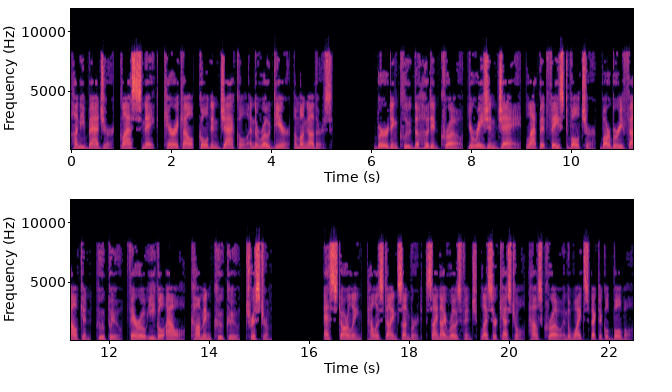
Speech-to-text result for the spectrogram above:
honey badger, glass snake, caracal, golden jackal and the roe deer, among others. Bird include the hooded crow, Eurasian jay, lappet-faced vulture, Barbary falcon, hoopoe, Pharaoh eagle owl, common cuckoo, tristram. S. starling, Palestine sunbird, Sinai rosefinch, lesser kestrel, house crow and the white spectacled bulbul.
